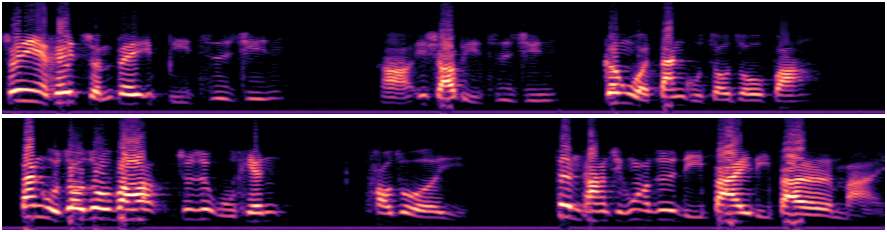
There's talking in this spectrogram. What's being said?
所以你也可以准备一笔资金，啊，一小笔资金，跟我单股周周发。单股周周发就是五天操作而已。正常情况就是礼拜一、礼拜二买，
